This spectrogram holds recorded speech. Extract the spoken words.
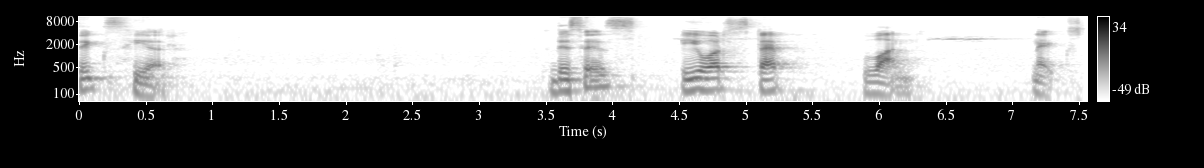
6 here. This is your step 1. Next,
